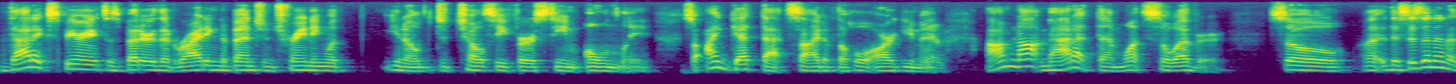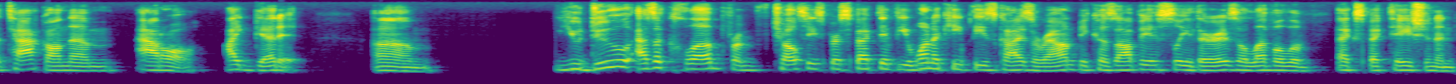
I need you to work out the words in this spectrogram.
That experience is better than riding the bench and training with, you know, the Chelsea first team only. So I get that side of the whole argument. Yeah. I'm not mad at them whatsoever. So uh, this isn't an attack on them at all. I get it. Um, you do, as a club, from Chelsea's perspective, you want to keep these guys around because obviously there is a level of expectation. And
